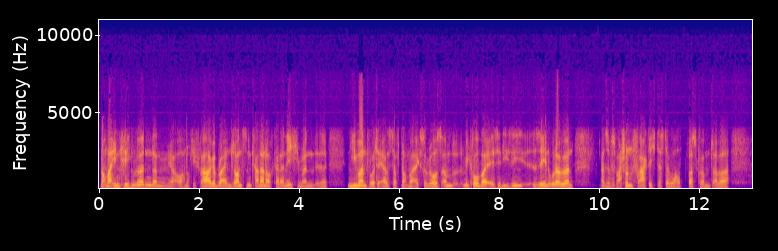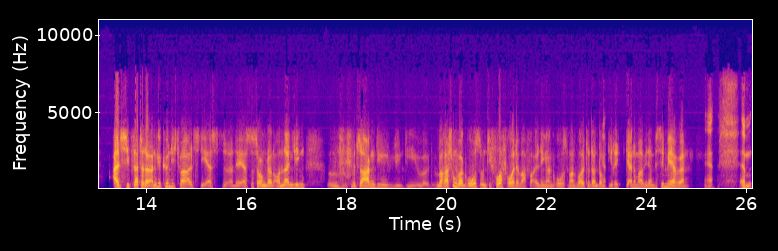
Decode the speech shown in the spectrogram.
nochmal hinkriegen würden. Dann ja auch noch die Frage, Brian Johnson, kann er noch, kann er nicht? Ich meine, äh, niemand wollte ernsthaft nochmal Axel Rose am Mikro bei ACDC sehen oder hören. Also es war schon fraglich, dass da überhaupt was kommt. Aber als die Platte dann angekündigt war, als die erste, der erste Song dann online ging, ich würde sagen, die, die, die, Überraschung war groß und die Vorfreude war vor allen Dingen groß. Man wollte dann doch ja. direkt gerne mal wieder ein bisschen mehr hören. Ja. Ähm,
